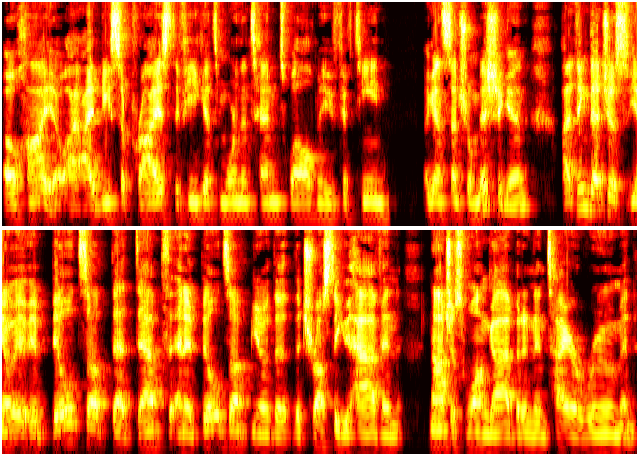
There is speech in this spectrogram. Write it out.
Ohio. I, I'd be surprised if he gets more than 10, 12, maybe 15 against Central Michigan, I think that just you know it, it, builds up that depth and it builds up you know the the trust that you have in not just one guy but an entire room and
